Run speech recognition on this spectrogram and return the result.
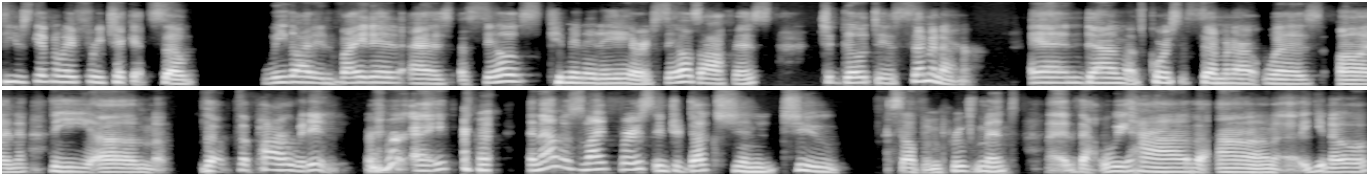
he was giving away free tickets. So we got invited as a sales community or sales office to go to a seminar. And um, of course, the seminar was on the um, the, the power within, right? and that was my first introduction to self improvement uh, that we have, um, you know,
